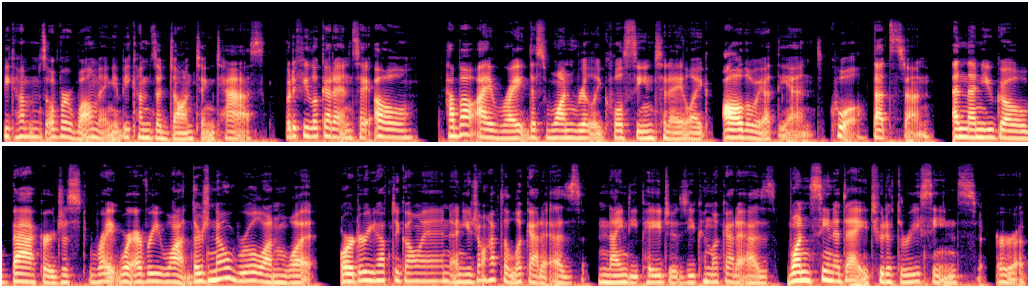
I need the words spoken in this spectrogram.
becomes overwhelming. It becomes a daunting task. But if you look at it and say, oh, how about I write this one really cool scene today, like all the way at the end? Cool, that's done. And then you go back or just write wherever you want. There's no rule on what order you have to go in, and you don't have to look at it as 90 pages. You can look at it as one scene a day, two to three scenes, or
